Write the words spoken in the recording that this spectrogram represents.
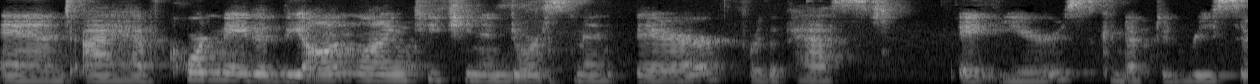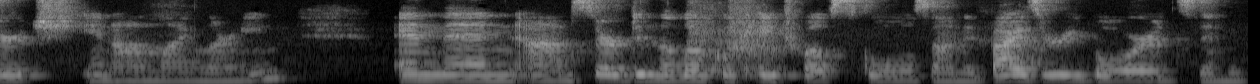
and I have coordinated the online teaching endorsement there for the past eight years, conducted research in online learning, and then um, served in the local K-12 schools on advisory boards and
